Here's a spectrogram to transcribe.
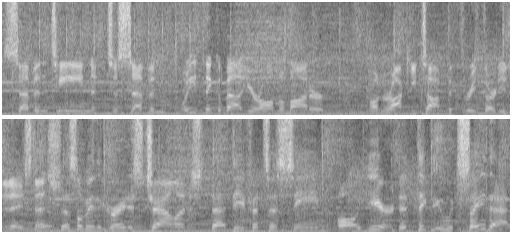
17 to seven. What do you think about your alma mater on Rocky Top at 3:30 today, Stinch? This will be the greatest challenge that defense has seen all year. Didn't think you would say that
